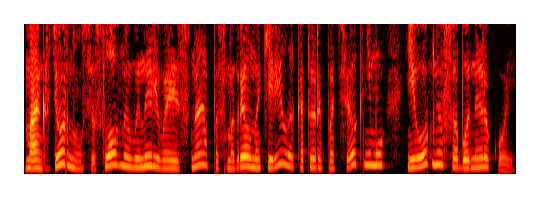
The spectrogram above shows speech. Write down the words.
Макс дернулся, словно выныривая из сна, посмотрел на Кирилла, который подсел к нему и обнял свободной рукой,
